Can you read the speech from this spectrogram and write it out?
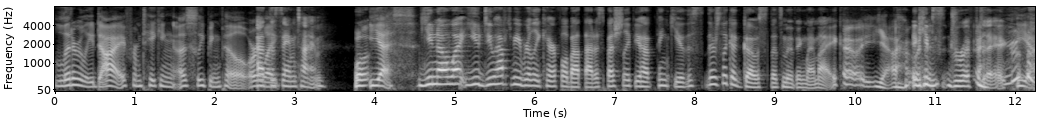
literally die from taking a sleeping pill or At like the same time. Well, yes, You know what? You do have to be really careful about that, especially if you have. Thank you. This there's like a ghost that's moving my mic. uh, yeah. It keeps drifting. yeah.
